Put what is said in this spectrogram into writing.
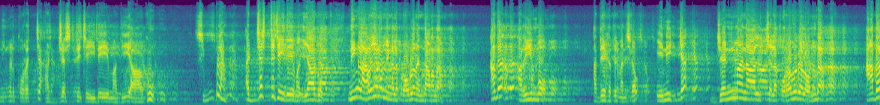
നിങ്ങൾ കുറച്ച് അഡ്ജസ്റ്റ് ചെയ്തേ മതിയാകൂ. സിമ്പിളാണ് അഡ്ജസ്റ്റ് ചെയ്തേ മതിയാകൂ. നിങ്ങൾ അറിയണം നിങ്ങളുടെ പ്രോബ്ലം എന്താണെന്ന്. അത് അറിയുമ്പോ അദ്ദേഹത്തിന് മനസ്സിലാവും. എനിക്ക് ജന്മനാൽ ചില കുറവുകളുണ്ട്. അത്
